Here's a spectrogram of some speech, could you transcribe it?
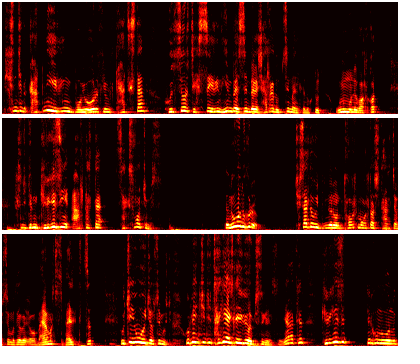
Тэгсэн чинь гадны иргэн буюу өөрөөр хэлбэл Казахстанд хөлсөөр жагссан иргэн хэн байсан бэ гэж шалгаад үзсэн байна л да нөхдүүд үнэн мөнийг олох гээд тэгсэн чинь тэр нь Киргизийн алдартай саксофонч юм байсан. Тэгээ нөгөө нөхөр чагсаалын үед ингээ нэг тоглолт Монголдоос таарч явсан юм тэгээ баймарч баригдсан. Үгүй чи юу хийж явсан юм бэ? Үгүй би чинь цагийн ажлаа хийгээ явжсэн гэсэн. Ягаад тэгэхээр Киргизэд тэр хүн нөгөө нэг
